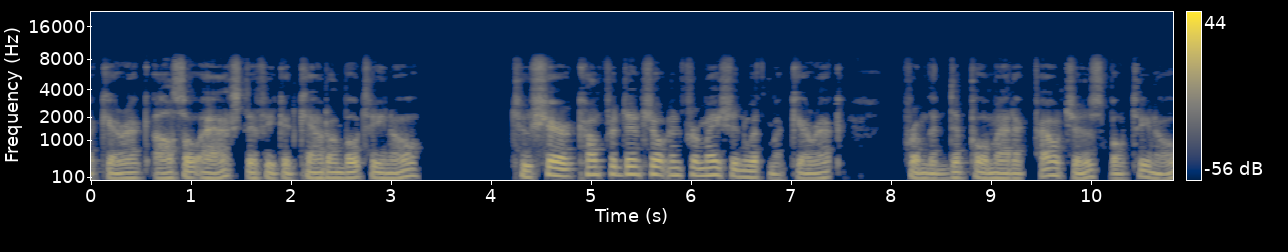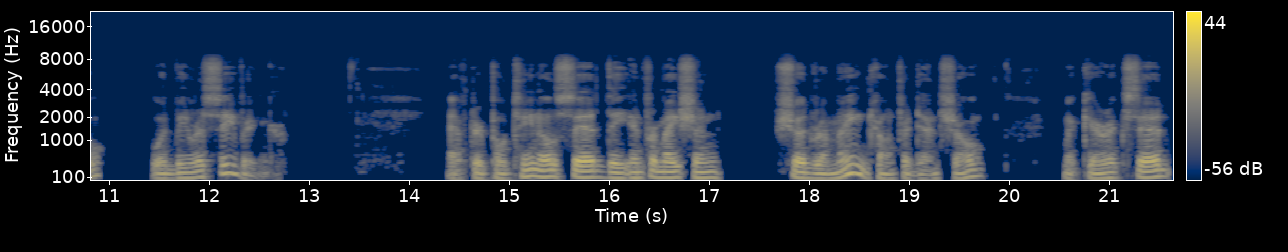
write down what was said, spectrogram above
McCarrick also asked if he could count on Bottino to share confidential information with McCarrick from the diplomatic pouches Bottino would be receiving. After Bottino said the information should remain confidential, McCarrick said,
